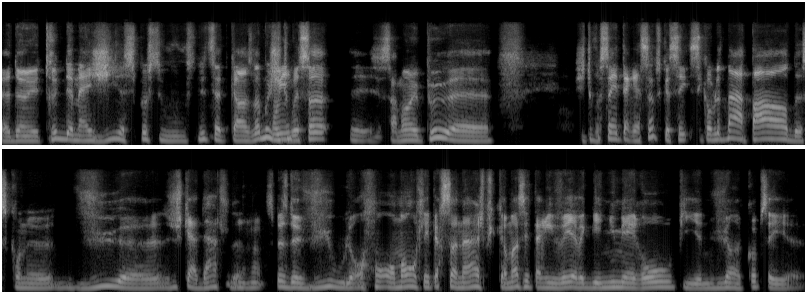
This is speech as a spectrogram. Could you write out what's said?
d'un truc de magie. Je ne sais pas si vous vous souvenez de cette case-là. Moi, j'ai Oui. trouvé ça, ça m'a un peu. euh, j'ai trouvé ça intéressant parce que c'est complètement à part de ce qu'on a vu euh, jusqu'à date. là. Mhm. Une espèce de vue où l'on- on montre les personnages, puis comment c'est arrivé avec des numéros, puis une vue en coupe. C'est, euh,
